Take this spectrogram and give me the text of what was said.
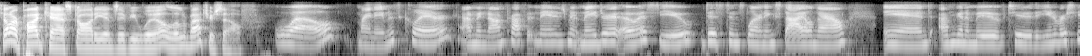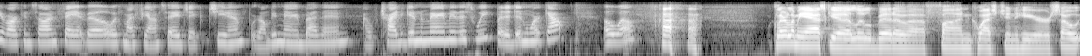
Tell our podcast audience, if you will, a little about yourself. Well, my name is Claire. I'm a nonprofit management major at OSU, distance learning style now, and I'm going to move to the University of Arkansas in Fayetteville with my fiance, Jacob Cheatham. We're going to be married by then. I tried to get him to marry me this week, but it didn't work out. Oh well. Claire, let me ask you a little bit of a fun question here. So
